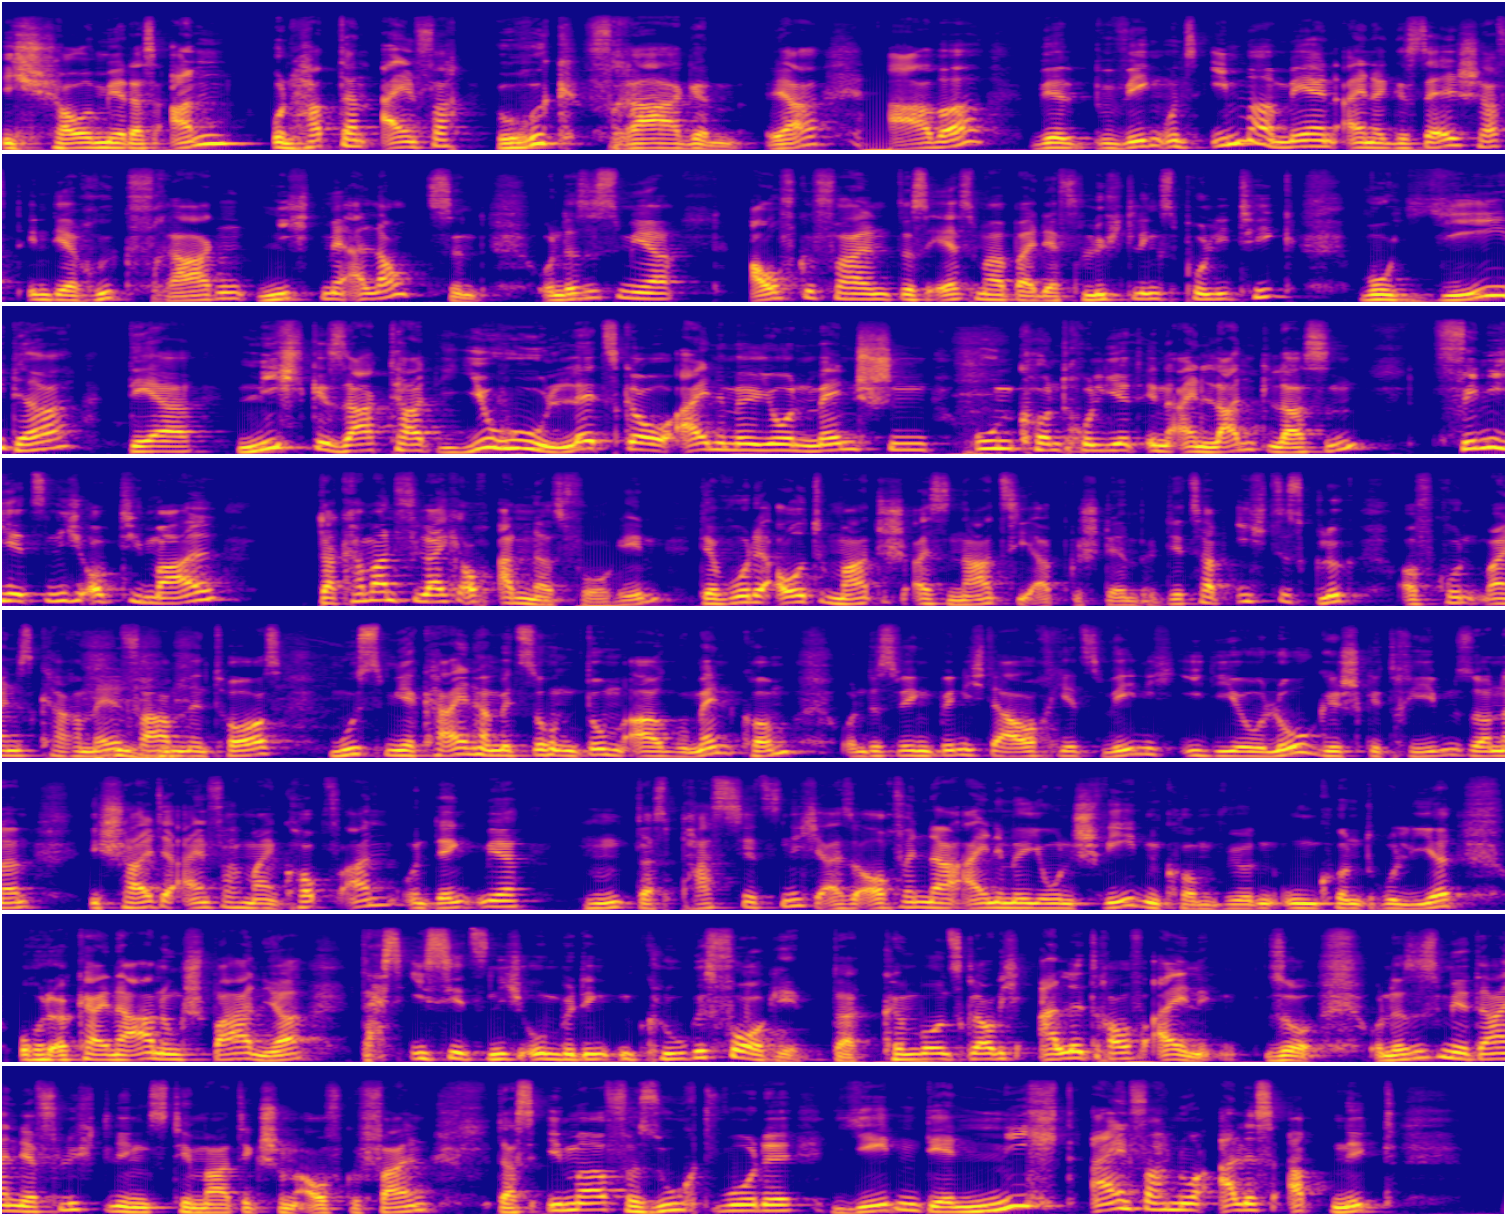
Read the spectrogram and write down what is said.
ich schaue mir das an und habe dann einfach Rückfragen, ja. Aber wir bewegen uns immer mehr in einer Gesellschaft, in der Rückfragen nicht mehr erlaubt sind. Und das ist mir aufgefallen, das erstmal bei der Flüchtlingspolitik, wo jeder, der nicht gesagt hat, juhu, let's go, eine Million Menschen unkontrolliert in ein Land lassen, finde ich jetzt nicht optimal, da kann man vielleicht auch anders vorgehen. Der wurde automatisch als Nazi abgestempelt. Jetzt habe ich das Glück, aufgrund meines karamellfarbenen Tors muss mir keiner mit so einem dummen Argument kommen. Und deswegen bin ich da auch jetzt wenig ideologisch getrieben, sondern ich schalte einfach meinen Kopf an und denk mir, hm, das passt jetzt nicht. Also auch wenn da eine Million Schweden kommen würden, unkontrolliert, oder keine Ahnung, Spanier, das ist jetzt nicht unbedingt ein kluges Vorgehen. Da können wir uns, glaube ich, alle drauf einigen. So, und das ist mir da in der Flüchtlingsthematik schon aufgefallen, dass immer versucht wurde, jeden, der nicht einfach nur alles abnickt,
